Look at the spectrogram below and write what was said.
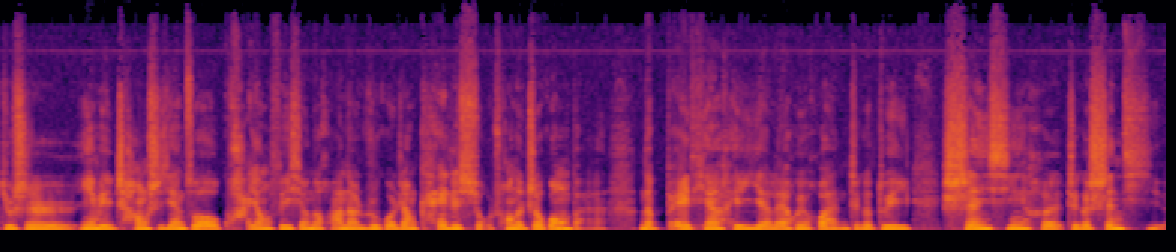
就是因为长时间做跨洋飞行的话呢，如果让开着小窗的遮光板，那白天黑夜来回换，这个对身心和这个身体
